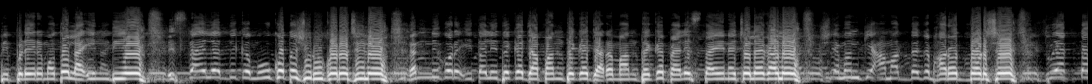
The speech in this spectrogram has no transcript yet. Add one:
পিঁপড়ের মতো লাইন দিয়ে ইসরায়েলের দিকে মুখ হতে শুরু করেছিল। এমনি করে ইতালি থেকে, জাপান থেকে, জার্মান থেকে, প্যালেস্তাইনে চলে গেল। এমনকি আমার দেশে ভারতবর্ষে দু একটা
